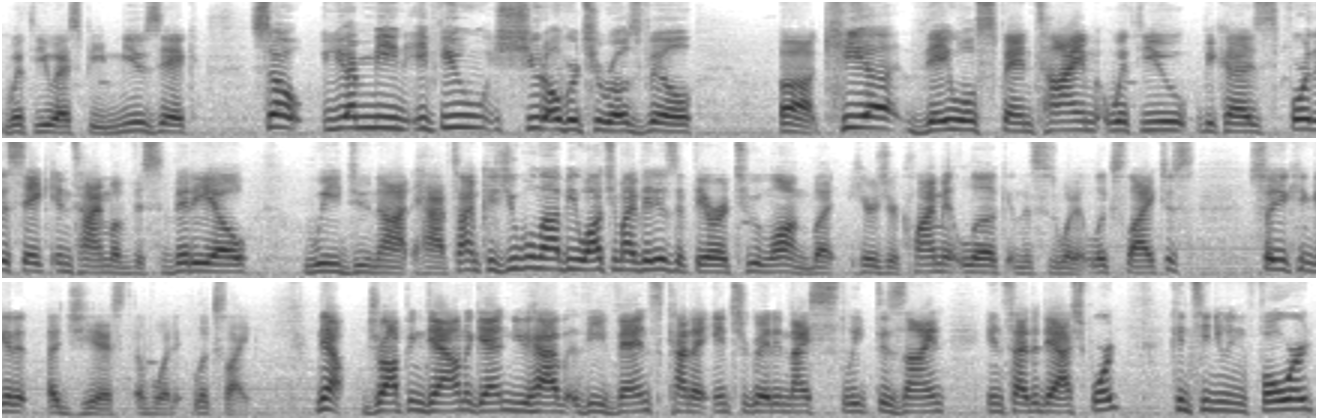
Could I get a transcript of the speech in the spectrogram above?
with USB music. So, I mean, if you shoot over to Roseville, uh, Kia, they will spend time with you because for the sake in time of this video, we do not have time because you will not be watching my videos if they are too long. But here's your climate look and this is what it looks like, just so you can get a gist of what it looks like. Now, dropping down again, you have the vents kind of integrated, nice sleek design inside the dashboard. Continuing forward,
